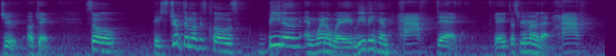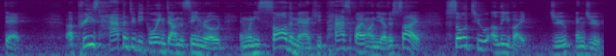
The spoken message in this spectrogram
Jew. Okay. So they stripped him of his clothes, beat him, and went away, leaving him half dead. Okay, just remember that half dead. A priest happened to be going down the same road, and when he saw the man, he passed by on the other side. So too a Levite, Jew and Jew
